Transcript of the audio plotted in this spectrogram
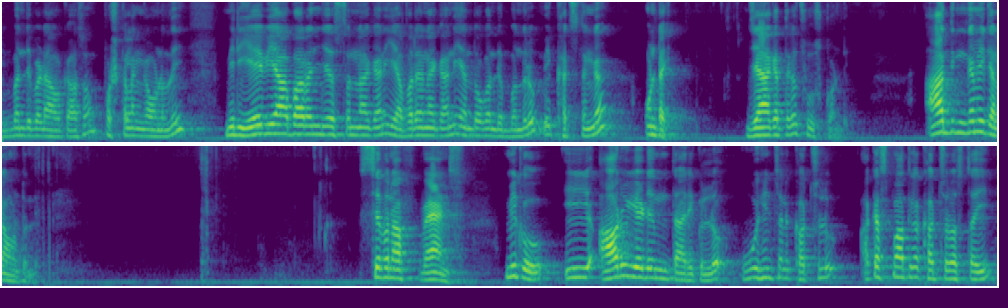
ఇబ్బంది పడే అవకాశం పుష్కలంగా ఉన్నది. మీరు ఏ వ్యాపారం చేస్తున్నా కానీ ఎవరైనా కానీ ఎంతో కొంత ఇబ్బందులు మీకు ఖచ్చితంగా ఉంటాయి. జాగ్రత్తగా చూసుకోండి. ఆర్థికంగా మీకు ఎలా ఉంటుంది? సెవెన్ ఆఫ్ వ్యాండ్స్ మీకు ఈ ఆరు ఏడు ఎనిమిది తారీఖుల్లో ఊహించిన ఖర్చులు అకస్మాత్తుగా ఖర్చులు వస్తాయి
